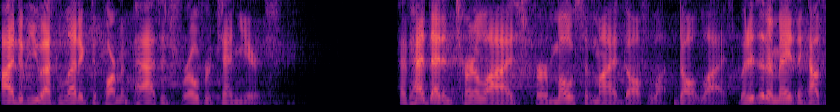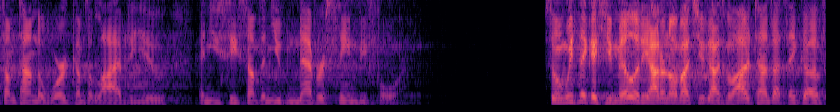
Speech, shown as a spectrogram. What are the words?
IW athletic department passage for over 10 years. I've had that internalized for most of my adult, life. But is it amazing how sometimes the word comes alive to you and you see something you've never seen before? So when we think of humility, I don't know about you guys, but a lot of times I think of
